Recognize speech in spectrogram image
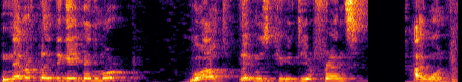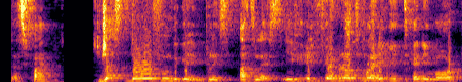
Never play the game anymore. Go out, play music with your friends. I won. That's fine. Just don't ruin the game, please. At least, if, if you're not playing it anymore,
